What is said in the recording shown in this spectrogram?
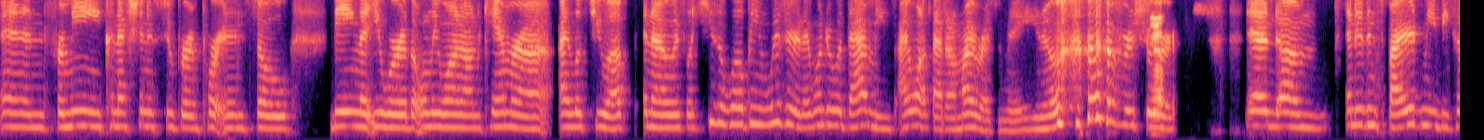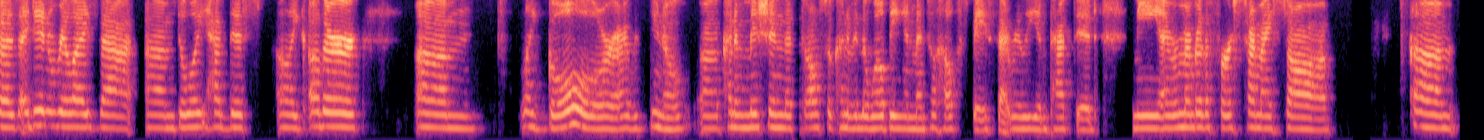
And for me, connection is super important. So, being that you were the only one on camera, I looked you up and I was like, he's a well-being wizard. I wonder what that means. I want that on my resume, you know, for sure. Yeah. And um and it inspired me because I didn't realize that um Deloitte had this like other um like goal or I would, you know, uh, kind of mission that's also kind of in the well-being and mental health space that really impacted me. I remember the first time I saw, um,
